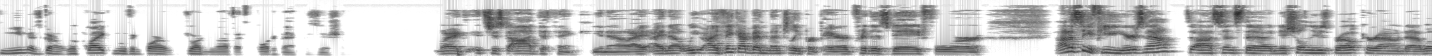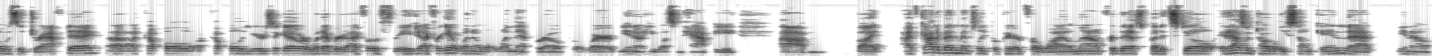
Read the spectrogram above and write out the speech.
team is going to look like moving forward with Jordan Love at quarterback position. Well, it's just odd to think, you know, I, I know we, I think I've been mentally prepared for this day for, honestly a few years now uh, since the initial news broke around uh, what was it draft day uh, a couple a couple years ago or whatever I for free agent I forget when when that broke where you know he wasn't happy. Um, but I've kind of been mentally prepared for a while now for this but it's still it hasn't totally sunk in that you know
